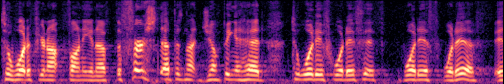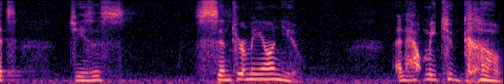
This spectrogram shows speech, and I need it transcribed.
to what if you're not funny enough. The first step is not jumping ahead to what if, what if, if what if, what if. It's Jesus, center me on you and help me to go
